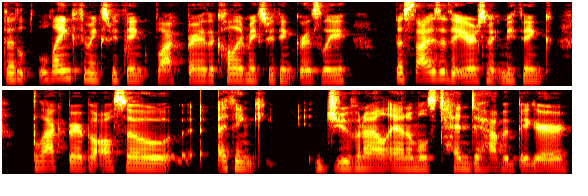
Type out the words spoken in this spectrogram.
the length makes me think black bear. The color makes me think grizzly. The size of the ears make me think black bear, but also I think juvenile animals tend to have a bigger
